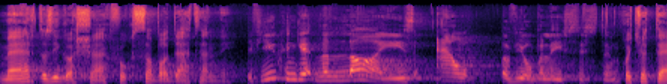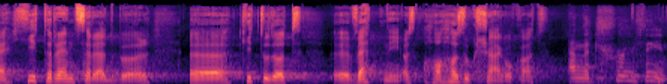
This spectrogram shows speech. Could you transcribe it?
Mert az igazság fog szabaddá tenni. Hogyha te hitrendszeredből ö, ki tudod ö, vetni az, a hazugságokat, and the truth in,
